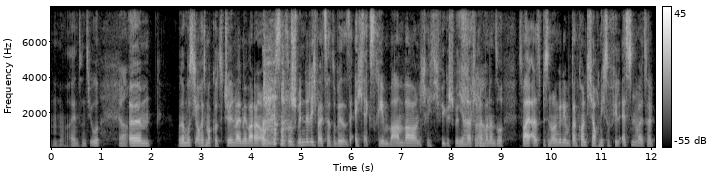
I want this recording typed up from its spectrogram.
um 21 Uhr. ja. Ähm, und dann musste ich auch erstmal kurz chillen, weil mir war dann auch ein bisschen so schwindelig, weil es halt so echt extrem warm war und ich richtig viel geschwitzt Ja, hatte. Und klar. wenn man dann so, es war halt alles ein bisschen unangenehm und dann konnte ich auch nicht so viel essen, weil es halt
